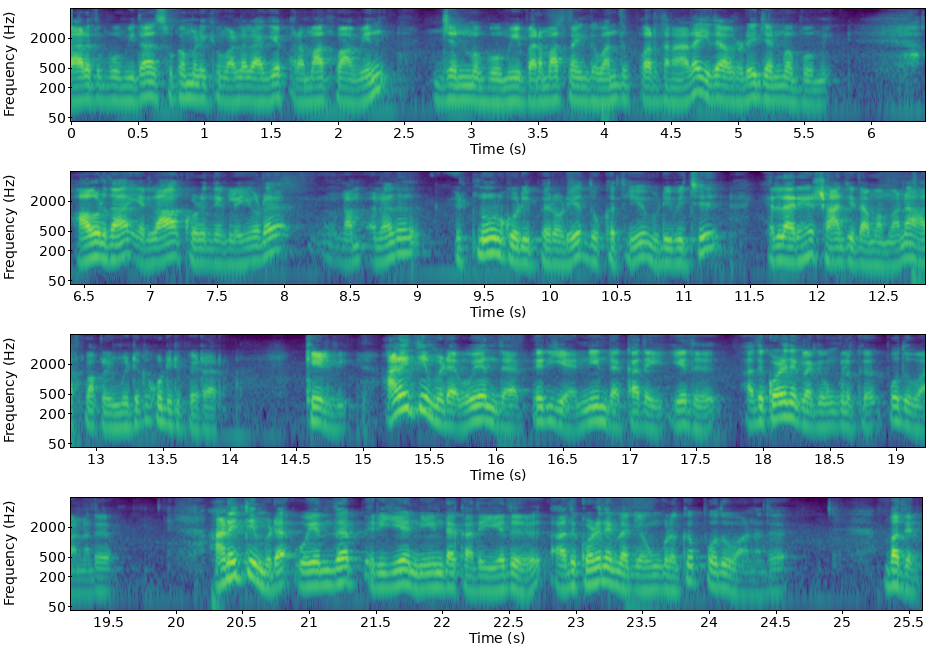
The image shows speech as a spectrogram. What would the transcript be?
பாரத பூமி தான் சுகமளிக்கும் வள்ளலாகிய பரமாத்மாவின் ஜென்மபூமி பரமாத்மா இங்கே வந்து போகிறதுனால இது அவருடைய ஜென்மபூமி அவர் தான் எல்லா குழந்தைகளையோட நம் அதாவது எட்நூறு கோடி பேருடைய துக்கத்தையும் விடுவிச்சு எல்லாரையும் சாந்தி தாமமான ஆத்மாக்களின் வீட்டுக்கு கூட்டிகிட்டு போயிடுறார். கேள்வி. அனைத்தையும் விட உயர்ந்த பெரிய நீண்ட கதை எது? அது குழந்தைகளுக்கு உங்களுக்கு பொதுவானது. அனைத்தையும் விட உயர்ந்த பெரிய நீண்ட கதை எது? அது குழந்தைகளுக்கு உங்களுக்கு பொதுவானது. பதில்.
